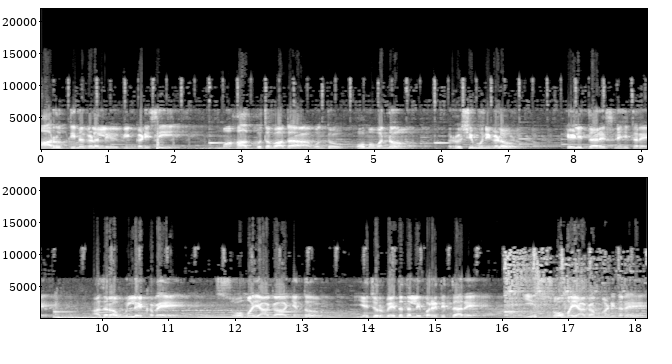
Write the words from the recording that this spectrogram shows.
ಆರು ದಿನಗಳಲ್ಲಿ ವಿಂಗಡಿಸಿ ಮಹಾದ್ಭುತವಾದ ಒಂದು ಹೋಮವನ್ನು ಋಷಿ ಮುನಿಗಳು ಹೇಳಿದ್ದಾರೆ ಸ್ನೇಹಿತರೆ. ಅದರ ಉಲ್ಲೇಖವೇ ಸೋಮಯಾಗ ಎಂದು ಯಜುರ್ವೇದದಲ್ಲಿ ಬರೆದಿದ್ದಾರೆ. ಈ ಸೋಮಯಾಗ ಮಾಡಿದರೆ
